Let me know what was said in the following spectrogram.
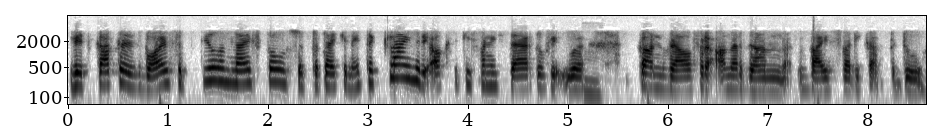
Jy weet katte is baie subtiel in lyfstyl, so partyke net 'n klein reaksietjie van die stert of die oë hmm. kan wel verander dan wys wat die kat bedoel.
